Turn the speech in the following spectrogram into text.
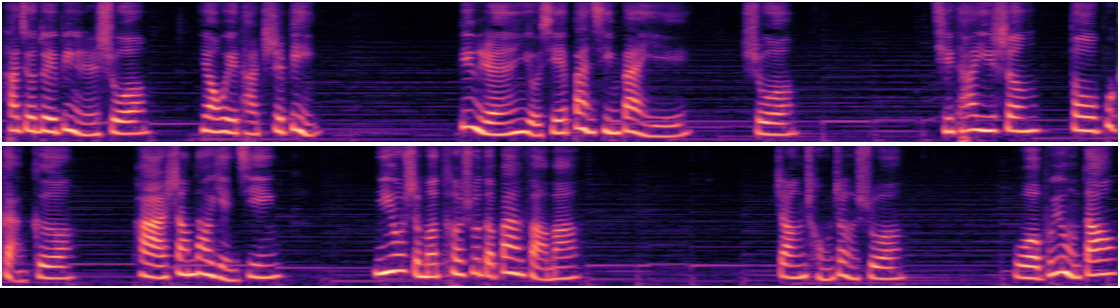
他就对病人说：“要为他治病。”病人有些半信半疑，说：“其他医生都不敢割，怕伤到眼睛。你有什么特殊的办法吗？”张崇正说：“我不用刀，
